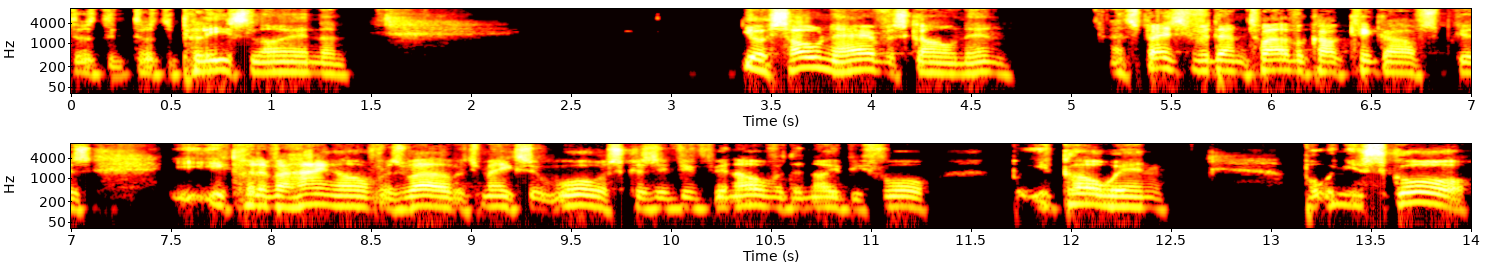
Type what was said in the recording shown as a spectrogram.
there's the, the police line, and you're so nervous going in, especially for them 12 o'clock kickoffs, because you could have a hangover as well, which makes it worse because if you've been over the night before, but you go in, but when you score,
